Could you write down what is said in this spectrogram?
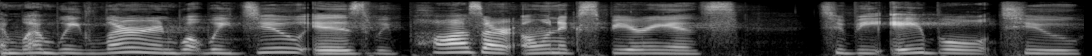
And when we learn, what we do is we pause our own experience to be able to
